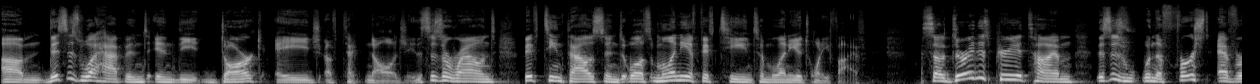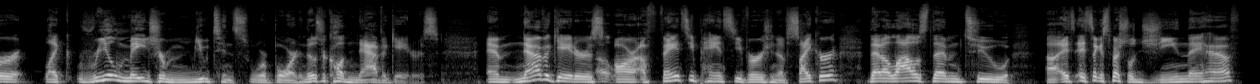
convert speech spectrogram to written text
Um, this is what happened in the dark age of technology. This is around 15,000, well, it's millennia 15 to millennia 25. So during this period of time, this is when the first ever like real major mutants were born, and those are called navigators. And navigators are a fancy pantsy version of Psyker that allows them to Uh, it's it's like a special gene they have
